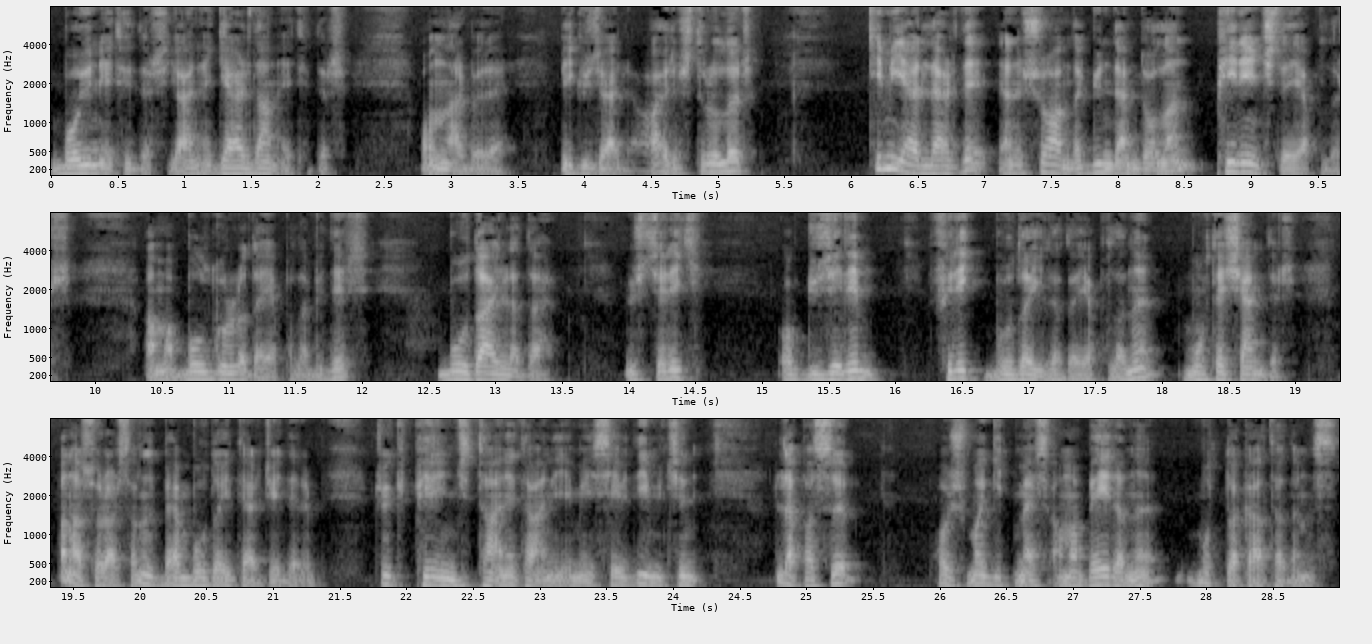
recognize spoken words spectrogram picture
boyun etidir. Yani gerdan etidir. Onlar böyle bir güzel ayrıştırılır. Kimi yerlerde yani şu anda gündemde olan pirinçle yapılır. Ama bulgurla da yapılabilir. Buğdayla da. Üstelik o güzelim filik buğdayıyla da yapılanı muhteşemdir. Bana sorarsanız ben buğdayı tercih ederim. Çünkü pirinci tane tane yemeyi sevdiğim için lapası hoşuma gitmez ama beyranı mutlaka tadınız.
